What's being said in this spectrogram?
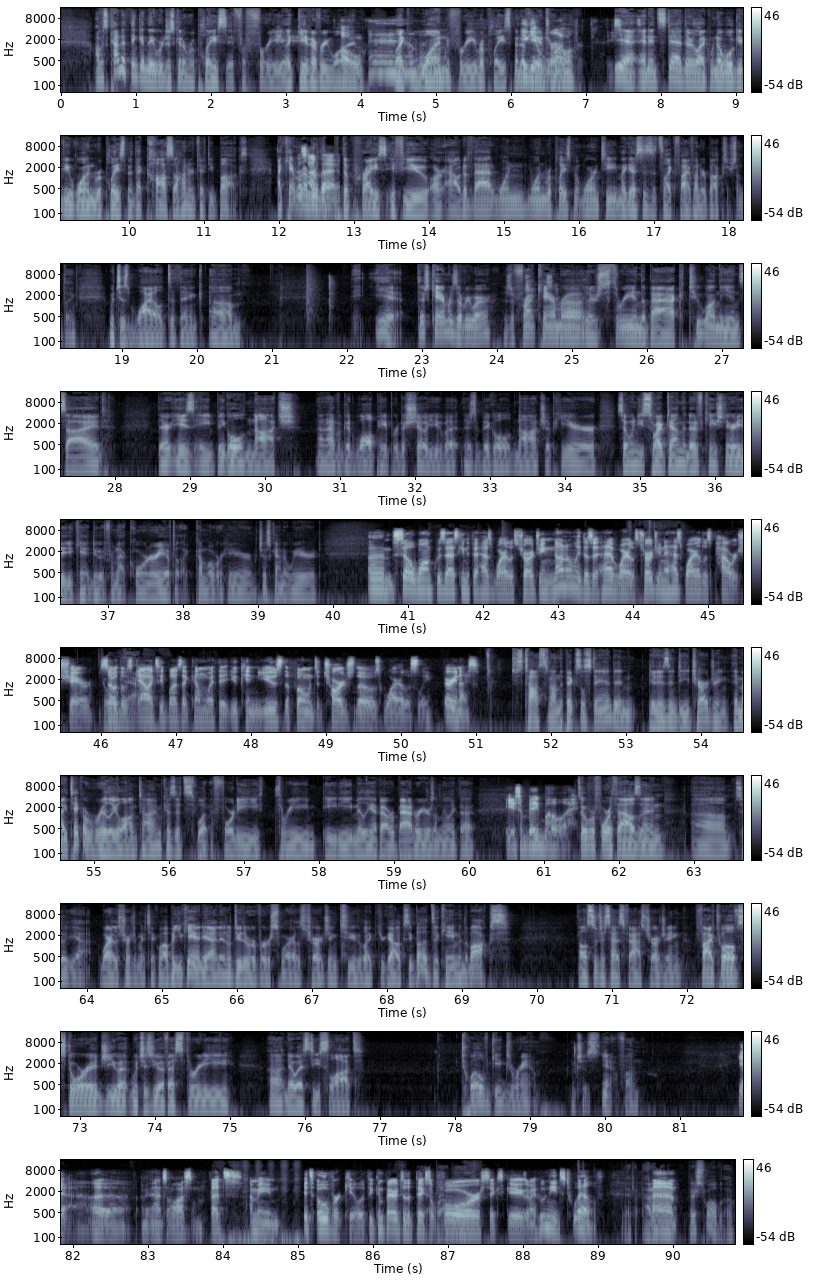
I was kind of thinking they were just going to replace it for free, like give everyone Oh, like one free replacement of the internal. Yeah, and instead they're like, well, no, we'll give you one replacement that costs 150 bucks. I can't That's remember the, bad. the price if you are out of that one one replacement warranty. My guess is it's like 500 bucks or something, which is wild to think. Um, yeah, there's cameras everywhere. There's a front camera. There's three in the back, two on the inside. There is a big old notch. I don't have a good wallpaper to show you, but there's a big old notch up here. So when you swipe down the notification area, you can't do it from that corner. You have to like come over here, which is kind of weird. Um, Cell Wonk was asking if it has wireless charging. Not only does it have wireless charging, it has wireless power share. So Oh, those yeah. Galaxy Buds that come with it, you can use the phone to charge those wirelessly. Very nice. Just toss it on the Pixel stand, and it is indeed charging. It might take a really long time because it's what a 4380 milliamp hour battery or something like that. It's a big boy. It's over 4,000. Um, so yeah, wireless charging might take a while, but you can, yeah, and it'll do the reverse wireless charging to like your Galaxy Buds that came in the box. Also, just has fast charging. 512 storage, which is UFS 3, uh, no SD slot. 12 gigs RAM, which is you know fun. Yeah, uh, I mean that's awesome. That's, I mean, it's overkill if you compare it to the Pixel probably. Four, six gigs. I mean, who needs twelve? Yeah, Um, there's 12 though.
